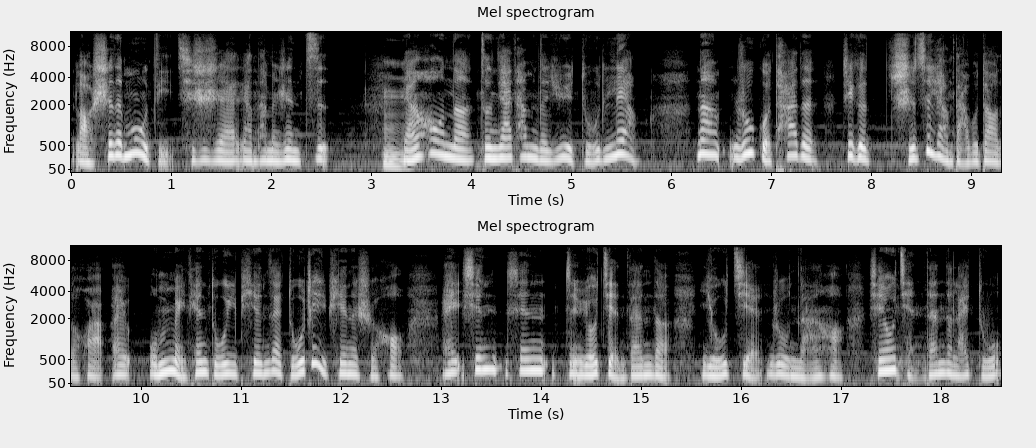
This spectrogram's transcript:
老师的目的其实是让他们认字。然后呢，增加他们的阅读量。那如果他的这个识字量达不到的话，哎，我们每天读一篇，在读这一篇的时候，哎，先先有简单的，由简入难哈，先有简单的来读。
